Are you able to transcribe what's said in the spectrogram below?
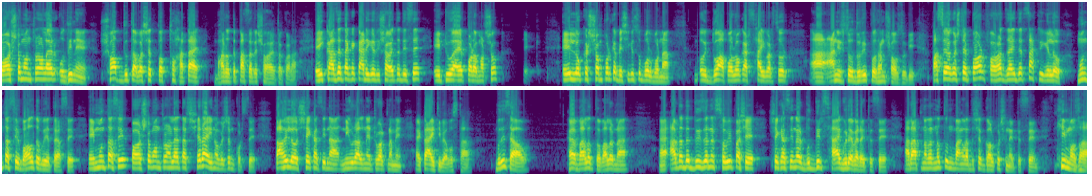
পররাষ্ট্র মন্ত্রণালয়ের অধীনে সব দূতাবাসের তথ্য হাতায় ভারতে পাচারে সহায়তা করা। এই কাজে তাকে কারিগরি সহায়তা দিছে এই টু আয়ের পরামর্শক। এই লোকের সম্পর্কে বেশি কিছু বলব না। ওই দোয়া পলক আর সাইবার চোর আনিস চৌধুরীর প্রধান সহযোগী। পাঁচই আগস্টের পর ফরহাদ জাহিদের চাকরি গেল মুন্তাসির বহল তবিয়তে আছে। এই মুন্তাসির পররাষ্ট্র মন্ত্রণালয়ে তার সেরা ইনোভেশন করছে। তা হইল শেখ হাসিনা নিউরাল নেটওয়ার্ক নামে একটা আইটি ব্যবস্থা। বুঝি চাও হ্যাঁ ভালো তো, ভালো না। আপনাদের দুইজনের ছবির পাশে শেখ হাসিনার বুদ্ধির ছায়া ঘুরে বেড়াইতেছে। আর আপনারা নতুন বাংলাদেশের গল্প শুনাইতেছেন। কি মজা!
